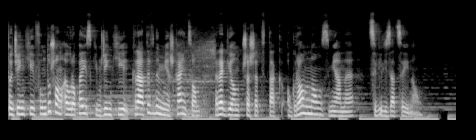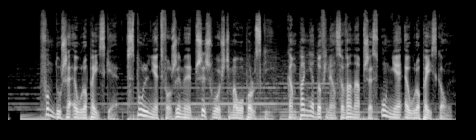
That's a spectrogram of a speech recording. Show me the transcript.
To dzięki funduszom europejskim, dzięki kreatywnym mieszkańcom region przeszedł tak ogromną zmianę cywilizacyjną. Fundusze Europejskie. Wspólnie tworzymy przyszłość Małopolski. Kampania dofinansowana przez Unię Europejską.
